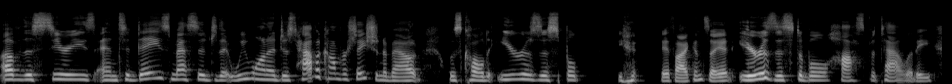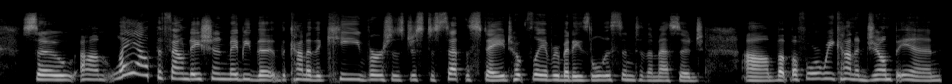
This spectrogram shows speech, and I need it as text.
of this series, and today's message that we want to just have a conversation about was called Irresistible if I can say it, irresistible hospitality. So um, lay out the foundation, maybe the the kind of the key verses just to set the stage. Hopefully everybody's listened to the message. Um, but before we kind of jump in,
